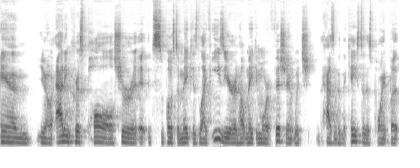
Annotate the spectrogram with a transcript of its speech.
and, you know, adding Chris Paul, sure, it, it's supposed to make his life easier and help make him more efficient, which hasn't been the case to this point. But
